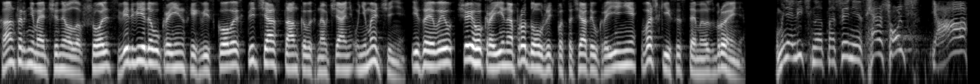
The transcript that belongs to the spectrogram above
Канцлер Німеччини Олаф Шольц відвідав українських військових під час танкових навчань у Німеччині і заявив, що його країна продовжить постачати Україні важкі системи озброєння. У меня личное отношение с Herr Шольц. Я.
